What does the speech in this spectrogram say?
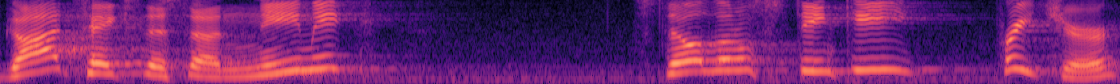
God takes this anemic, still a little stinky preacher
